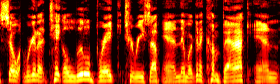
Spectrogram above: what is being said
So we're going to take a little break, Teresa, and then we're going to come back and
